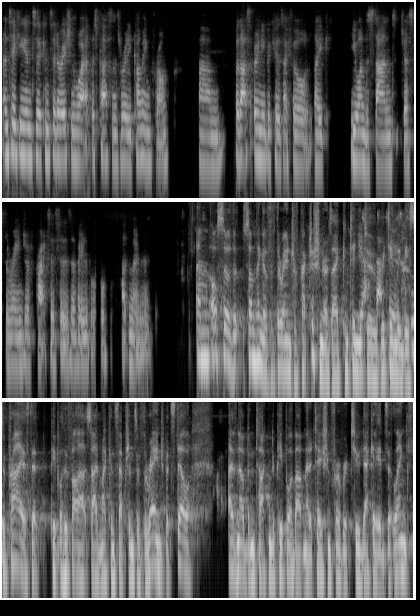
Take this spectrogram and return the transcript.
and taking into consideration where this person's really coming from. Um, but that's only because I feel like you understand just the range of practices available at the moment. And um, also the, something of the range of practitioners. I continue yeah, to routinely be surprised at people who fall outside my conceptions of the range, but still, I've now been talking to people about meditation for over two decades at length,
